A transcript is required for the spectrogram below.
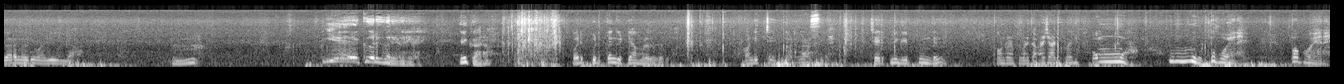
കയറാൻ ഒരു വഴിയില്ല. ഏ കയറി കയറി കയറി കയറി ഇനി കയറാം ഒരു പിടുത്തം കിട്ടിയാൽ നമ്മൾ കയറി കണ്ടി കടലാസ്. ചെരുപ്പിന് ഗ്രിപ്പുണ്ട്. അതുകൊണ്ട് കുഴപ്പം ഇവിടെ താഴെ ചാടിപ്പോയി ഒമ്മു ഉമ്മു ഉപ്പ് പോയാനെ. ഉപ്പ പോയാനെ.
